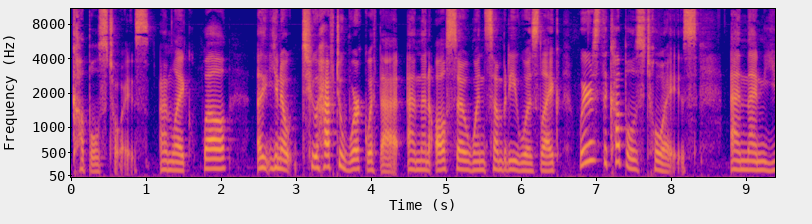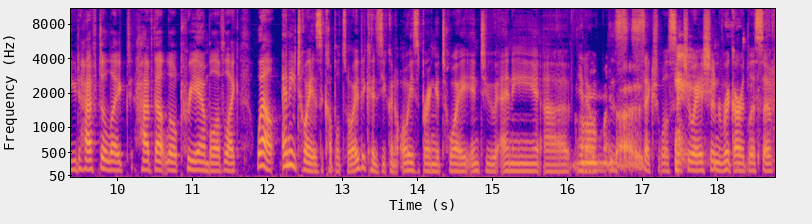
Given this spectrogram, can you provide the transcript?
couples toys. I'm like, well, uh, you know, to have to work with that. And then also when somebody was like, where's the couples toys? And then you'd have to like have that little preamble of like, well, any toy is a couple toy because you can always bring a toy into any, uh, you know, Oh my sexual situation, regardless of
